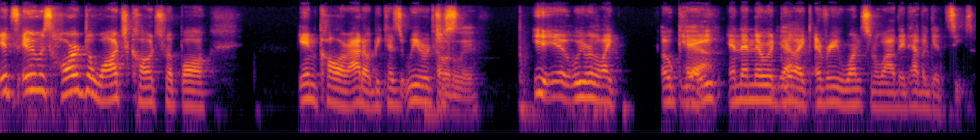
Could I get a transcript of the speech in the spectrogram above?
it's it was hard to watch college football in Colorado because we were just totally. It, we were like okay, yeah. and then there would yeah. be like every once in a while they'd have a good season.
